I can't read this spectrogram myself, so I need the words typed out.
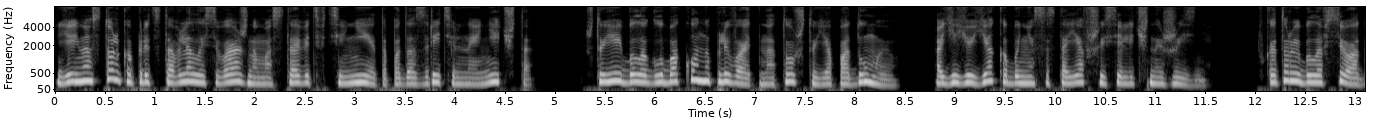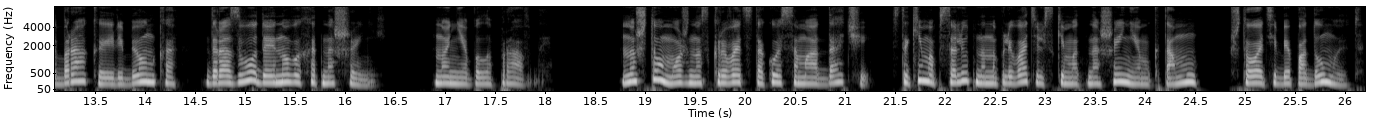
Ей настолько представлялось важным оставить в тени это подозрительное нечто, что ей было глубоко наплевать на то, что я подумаю о ее якобы несостоявшейся личной жизни, в которой было все от брака и ребенка до развода и новых отношений но не было правды. Но что можно скрывать с такой самоотдачей, с таким абсолютно наплевательским отношением к тому, что о тебе подумают?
